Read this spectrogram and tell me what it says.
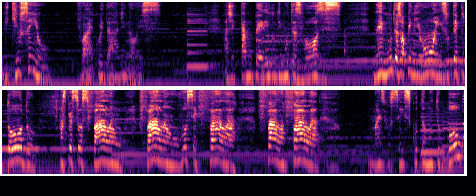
de que o Senhor vai cuidar de nós. A gente está num período de muitas vozes, né? muitas opiniões o tempo todo. As pessoas falam, falam, você fala, fala, fala mas você escuta muito pouco,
